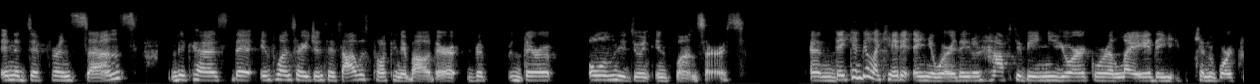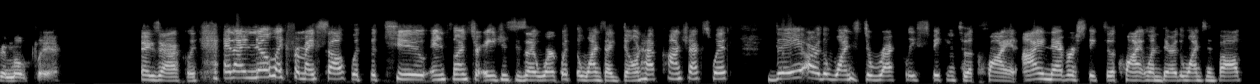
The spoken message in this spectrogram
in a different sense, because the influencer agencies I was talking about, they're they're only doing influencers. And they can be located anywhere. They don't have to be in New York or LA. They can work remotely. Exactly. And I know, like for myself, with the two influencer agencies I work with, the ones I don't have contracts with, they are the ones directly speaking to the client. I never speak to the client when they're the ones involved.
